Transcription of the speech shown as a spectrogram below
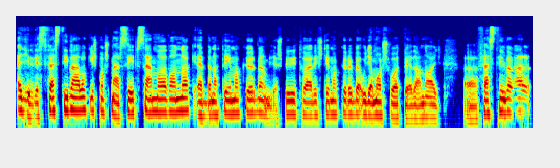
egyrészt fesztiválok is most már szép számmal vannak ebben a témakörben, ugye spirituális témakörökben, ugye most volt például a nagy fesztivál,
